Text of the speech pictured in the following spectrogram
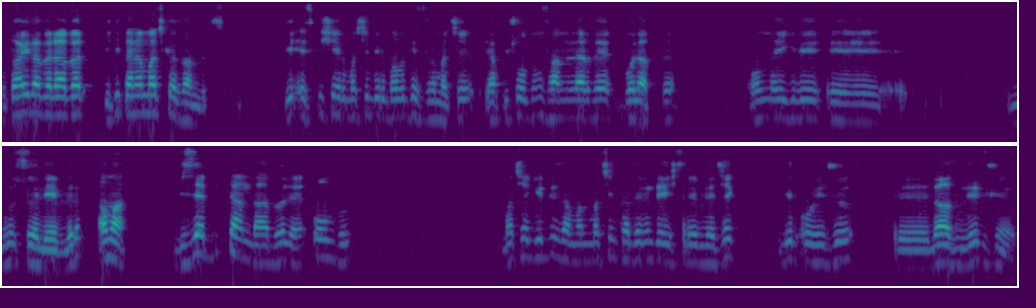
Kutay'la beraber iki tane maç kazandık. Bir Eskişehir maçı, bir Balıkesir maçı yapmış olduğumuz hamlelerde gol attı. Onunla ilgili e, bunu söyleyebilirim. Ama bize bir tane daha böyle olgun maça girdiği zaman maçın kaderini değiştirebilecek bir oyuncu e, lazım diye düşünüyorum.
